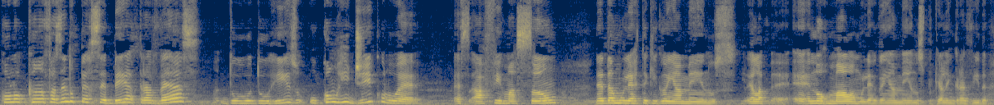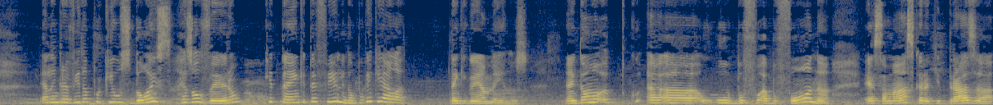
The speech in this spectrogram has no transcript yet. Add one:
colocando, fazendo perceber através do, do riso o quão ridículo é essa afirmação né, da mulher ter que ganhar menos. Ela é, é normal a mulher ganhar menos porque ela engravida. Ela engravida porque os dois resolveram que tem que ter filho. Então, por que, que ela tem que ganhar menos? Então, a, a, a bufona, essa máscara que traz a,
